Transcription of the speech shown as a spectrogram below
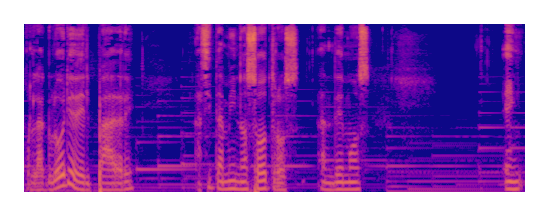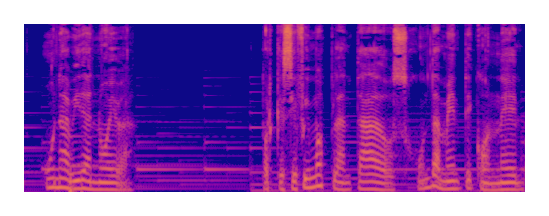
por la gloria del Padre, así también nosotros andemos en una vida nueva. Porque si fuimos plantados juntamente con Él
